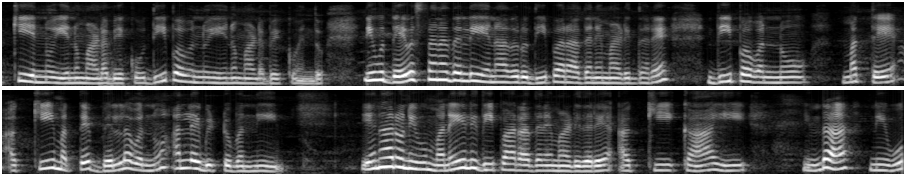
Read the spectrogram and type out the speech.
ಅಕ್ಕಿಯನ್ನು ಏನು ಮಾಡಬೇಕು, ದೀಪವನ್ನು ಏನು ಮಾಡಬೇಕು ಎಂದು. ನೀವು ದೇವಸ್ಥಾನದಲ್ಲಿ ಏನಾದರೂ ದೀಪಾರಾಧನೆ ಮಾಡಿದ್ದರೆ ದೀಪವನ್ನು ಮತ್ತು ಅಕ್ಕಿ ಮತ್ತು ಬೆಲ್ಲವನ್ನು ಅಲ್ಲೇ ಬಿಟ್ಟು ಬನ್ನಿ. ಏನಾದರೂ ನೀವು ಮನೆಯಲ್ಲಿ ದೀಪಾರಾಧನೆ ಮಾಡಿದರೆ ಅಕ್ಕಿ, ಕಾಯಿ ಇಂದ ನೀವು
